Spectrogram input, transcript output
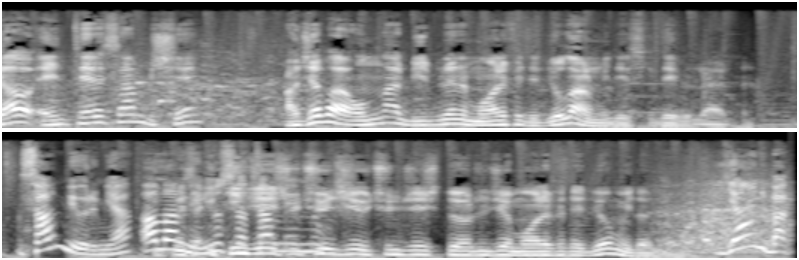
Ya enteresan bir şey. Acaba onlar birbirlerine muhalefet ediyorlar mıydı eski devirlerde? Sanmıyorum ya. Allah Mesela memnun ikinci satan eş, memnun. üçüncü, üçüncü eş, dördüncüye muhalefet ediyor muydu acaba? Yani bak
